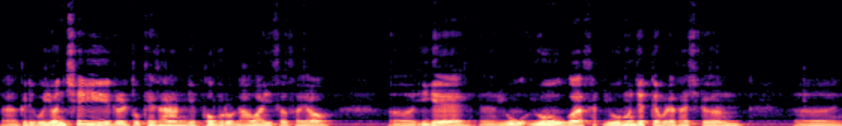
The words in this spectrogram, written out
아, 그리고 연체일을 또 계산하는 게 법으로 나와 있어서요. 어, 이게 어, 요 요가 사- 요 문제 때문에 사실은 어,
